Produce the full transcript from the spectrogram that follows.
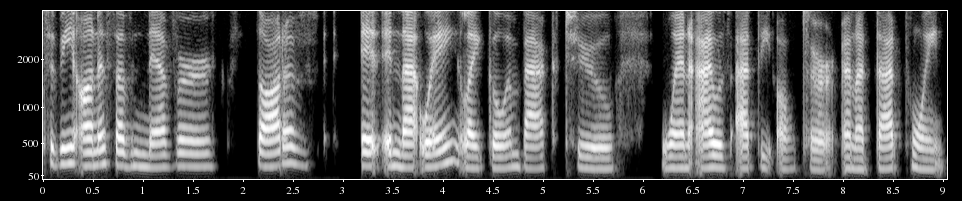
to be honest, I've never thought of it in that way, like going back to when I was at the altar and at that point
